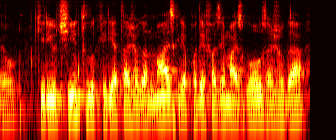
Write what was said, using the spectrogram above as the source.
Eu queria o título, queria estar jogando mais, queria poder fazer mais gols, ajudar,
